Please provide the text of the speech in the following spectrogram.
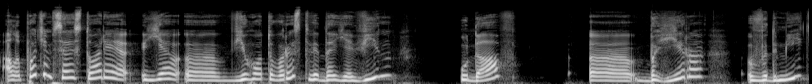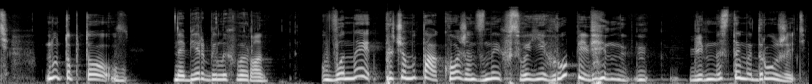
Але потім вся історія є е, в його товаристві, де є він, удав, е, багіра, ведмідь. Ну, тобто, набір білих ворон вони, причому так, кожен з них в своїй групі він він не з тими дружить.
